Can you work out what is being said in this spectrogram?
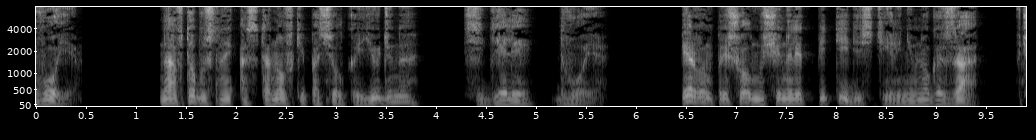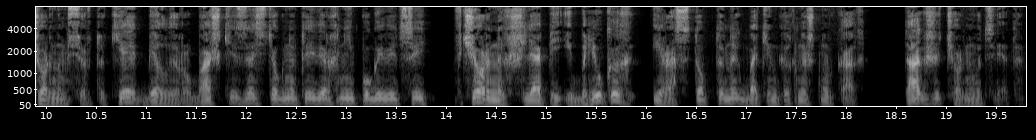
двое. На автобусной остановке поселка Юдина сидели двое. Первым пришел мужчина лет пятидесяти или немного за, в черном сюртуке, белой рубашке застегнутой верхней пуговицей, в черных шляпе и брюках и растоптанных ботинках на шнурках, также черного цвета.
